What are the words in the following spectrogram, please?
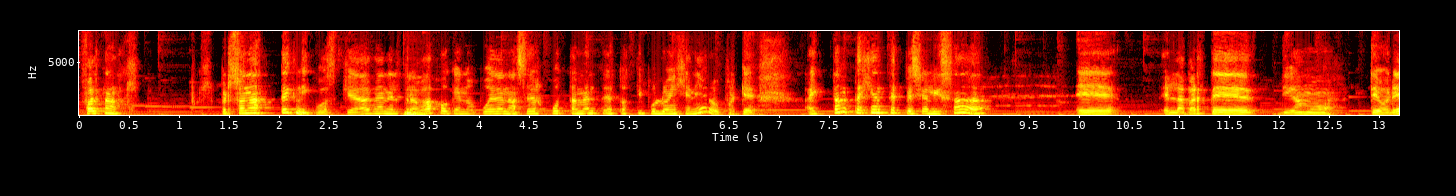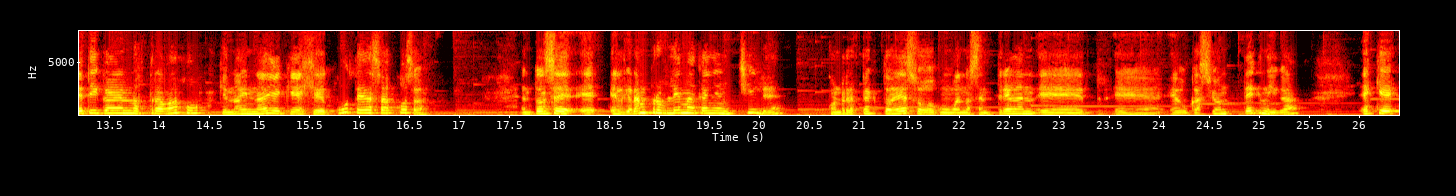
faltan personas técnicos que hagan el trabajo que no pueden hacer justamente estos tipos los ingenieros, porque hay tanta gente especializada eh, en la parte, digamos, teorética en los trabajos, que no hay nadie que ejecute esas cosas. Entonces, eh, el gran problema que hay en Chile con respecto a eso, con cuando se entregan eh, eh, educación técnica, es que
